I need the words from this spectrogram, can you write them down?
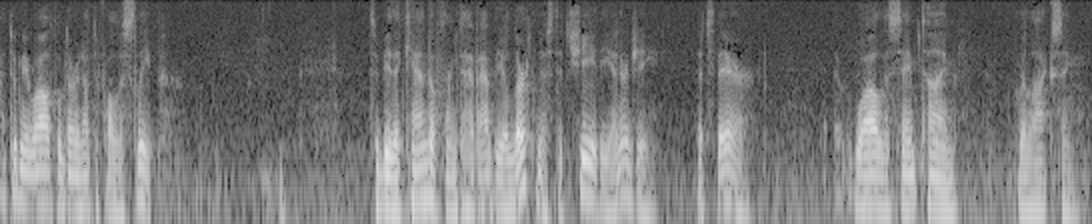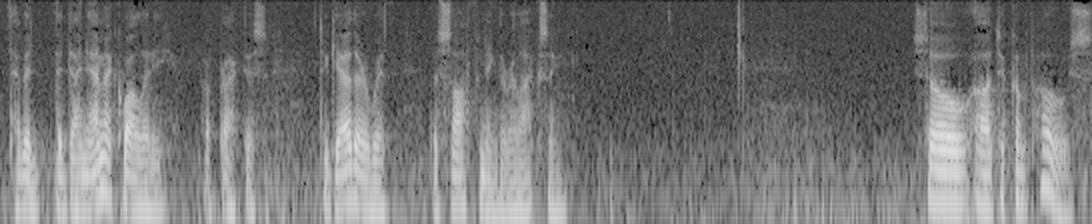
it took me a while to learn not to fall asleep to be the candle flame, to have, have the alertness, the chi, the energy that's there, while at the same time relaxing. To have a, the dynamic quality of practice together with the softening, the relaxing. So uh, to compose.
